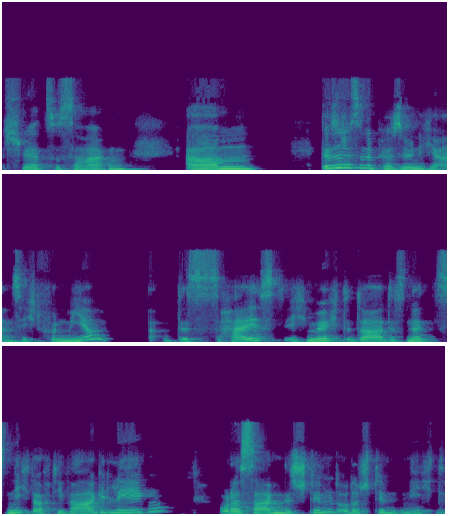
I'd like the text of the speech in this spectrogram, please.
Schwer zu sagen. Ähm, das ist jetzt eine persönliche Ansicht von mir. Das heißt, ich möchte da das jetzt nicht auf die Waage legen oder sagen, das stimmt oder stimmt nicht.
